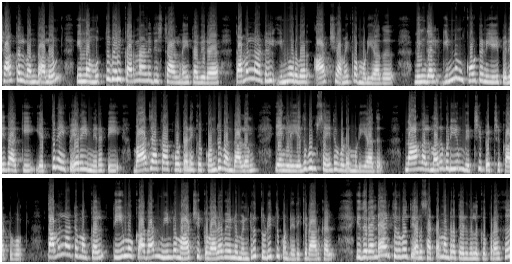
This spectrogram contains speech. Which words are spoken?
ஷாக்கள் வந்தாலும் இந்த முத்துவேல் கருணாநிதி ஸ்டாலினை தவிர தமிழ்நாட்டில் இன்னொருவர் ஆட்சி அமைக்க முடியாது. நீங்கள் இன்னும் கூட்டணியை பெரிதாக்கி எத்தனை பேரை மிரட்டி பாஜக கூட்டணிக்கு கொண்டு வந்தாலும் எங்களை எதுவும் செய்துவிட முடியாது. நாங்கள் மறுபடியும் வெற்றி பெற்று காட்டுவோம். தமிழ்நாட்டு மக்கள் திமுக தான் மீண்டும் ஆட்சிக்கு வர வேண்டும் என்று துடித்துக் கொண்டிருக்கிறார்கள். இது இரண்டாயிரத்தி இருபத்தி ஆறு சட்டமன்ற தேர்தலுக்கு பிறகு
